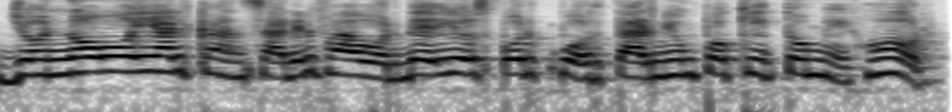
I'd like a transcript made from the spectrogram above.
Yo no voy a alcanzar el favor de Dios por portarme un poquito mejor.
